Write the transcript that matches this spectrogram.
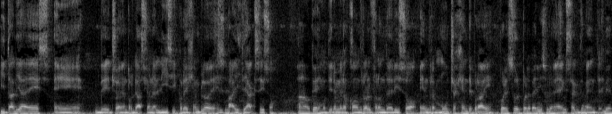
Italia es, eh, de hecho, en relación al ISIS, por ejemplo, es el Sí. país de acceso. Ah, ok. Como tiene menos control fronterizo, entra mucha gente por ahí. Por el sur, por la península. del sur. Exactamente. Bien.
